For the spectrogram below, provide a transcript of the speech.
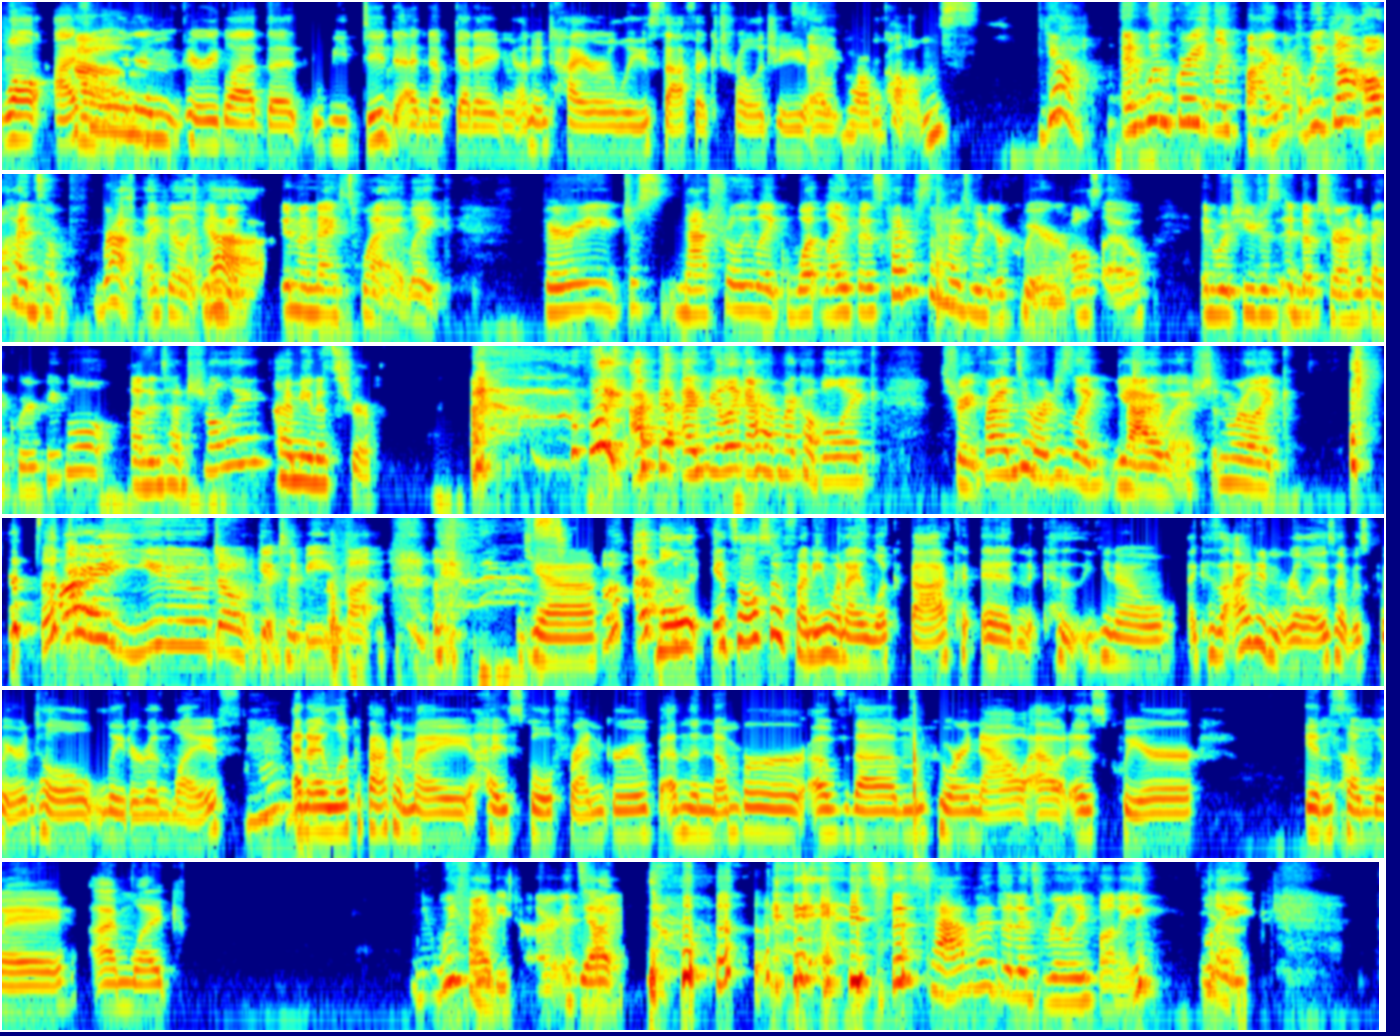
Well, I Um, am very glad that we did end up getting an entirely sapphic trilogy of rom coms. Yeah, and with great like bi rep, we got all kinds of rep. I feel like in, a- Yeah. in a nice way, like very just naturally like what life is. Kind of sometimes when you're Mm-hmm. queer, also in which you just end up surrounded by queer people unintentionally. I mean, it's true. like I, I feel like I have my couple like straight friends who are just like, yeah, I wish, and we're like, right, you don't get to be fun. Yeah. well, it's also funny when I look back and because you know because I didn't realize I was queer until later in life, Mhm. and I look back at my high school friend group and the number of them who are now out as queer in Yeah. some way. I'm like, we find each other. It's Yep. fine. it just happens, and it's really funny. Yeah. Like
